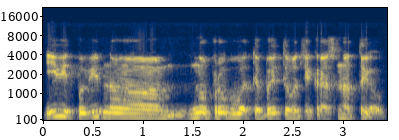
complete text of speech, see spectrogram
і відповідно ну пробувати бити от якраз на тил,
